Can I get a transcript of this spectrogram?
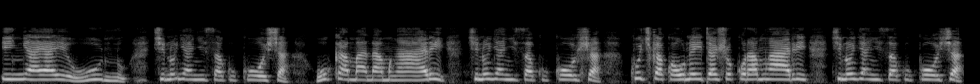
Inyaya yeunhu chinonyanyisa kukosha. Ukama namwari chinonyanyisa kukosha. Kutya kwaunoita shoko ramwari chinonyanyisa kukosha.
